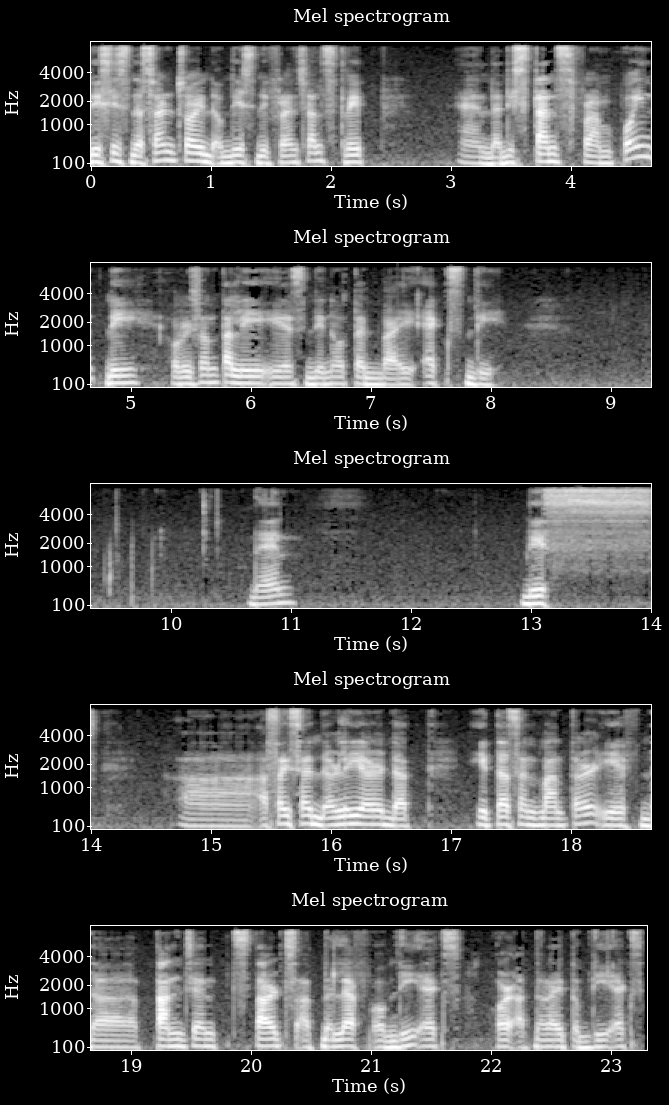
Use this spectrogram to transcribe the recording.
this is the centroid of this differential strip. And the distance from point D horizontally is denoted by xd. Then this, uh, as I said earlier, that it doesn't matter if the tangent starts at the left of dx or at the right of dx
